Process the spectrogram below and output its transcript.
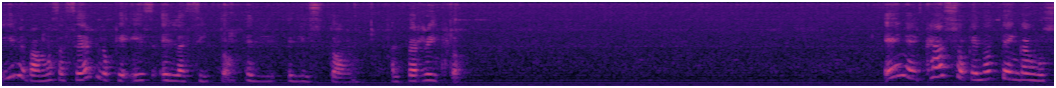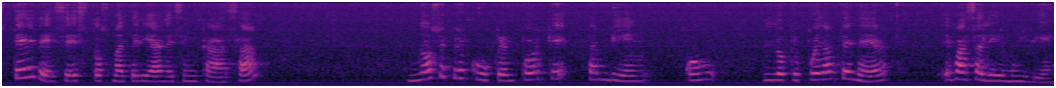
y le vamos a hacer lo que es el lacito el, listón al perrito en el caso que no tengan ustedes estos materiales en casa no se preocupen porque también con lo que puedan tener eh, va a salir muy bien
